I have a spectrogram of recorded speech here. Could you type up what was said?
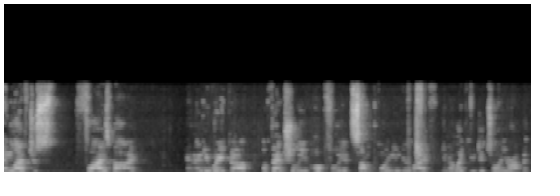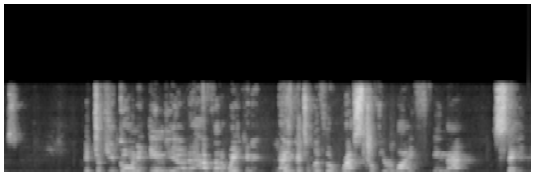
and life just flies by. And then you wake up, eventually, hopefully, at some point in your life, you know, like you did Tony Robbins. It took you going to India to have that awakening. Now you get to live the rest of your life in that state.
